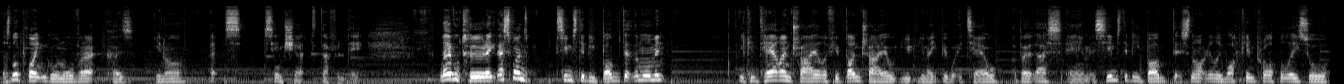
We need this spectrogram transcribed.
There's no point in going over it because, you know, it's same shit, different day. Level 2, right, this one seems to be bugged at the moment. You can tell in trial, if you've done trial, you, you might be able to tell about this. Um, it seems to be bugged, it's not really working properly, so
